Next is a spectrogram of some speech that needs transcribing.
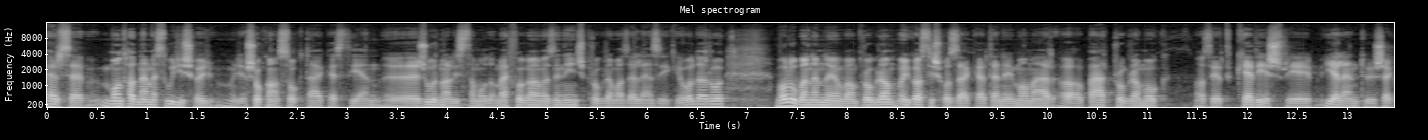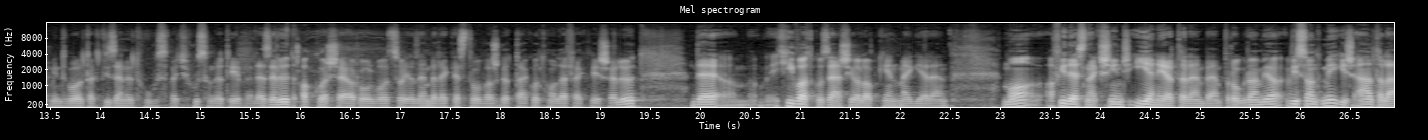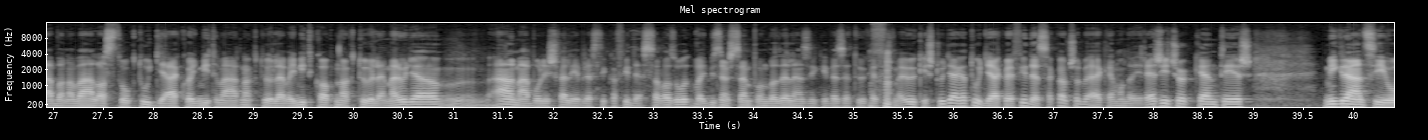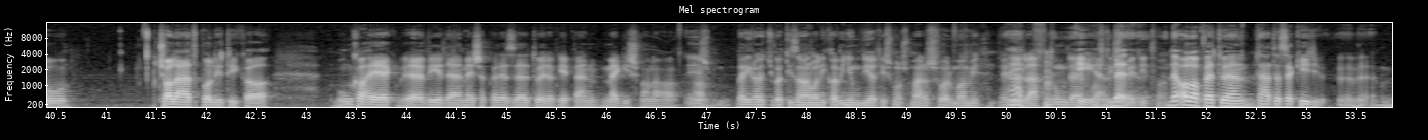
Persze, mondhatnám ezt úgy is, hogy ugye sokan szokták ezt ilyen zsurnalista módon megfogalmazni, nincs program az ellenzéki oldalról. Valóban nem nagyon van program, mondjuk azt is hozzá kell tenni, hogy ma már a pártprogramok azért kevésbé jelentősek, mint voltak 15-20 vagy 25 évvel ezelőtt. Akkor se arról volt szó, hogy az emberek ezt olvasgatták otthon lefekvés előtt, de egy hivatkozási alapként megjelent. Ma a Fidesznek sincs ilyen értelemben programja, viszont mégis általában a választók tudják, hogy mit várnak tőle, vagy mit kapnak tőle, mert ugye álmából is felébresztik a Fidesz szavazót, vagy bizonyos szempontból az ellenzéki vezetőket is, mert ők is tudják, tudják, hogy a fidesz kapcsolatban el kell mondani, hogy rezsicsökkentés, migráció, családpolitika, munkahelyek eh, védelme, és akkor ezzel tulajdonképpen meg is van a... a... És beírhatjuk a 13. havi nyugdíjat is most már a sorban, amit elég hát, láttunk, de igen, most de, ismét itt van. De alapvetően, tehát ezek így,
